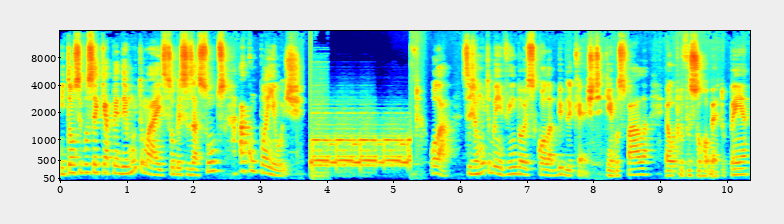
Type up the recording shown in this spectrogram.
Então, se você quer aprender muito mais sobre esses assuntos, acompanhe hoje. Olá, seja muito bem-vindo ao Escola Biblicast. Quem vos fala é o professor Roberto Penha,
